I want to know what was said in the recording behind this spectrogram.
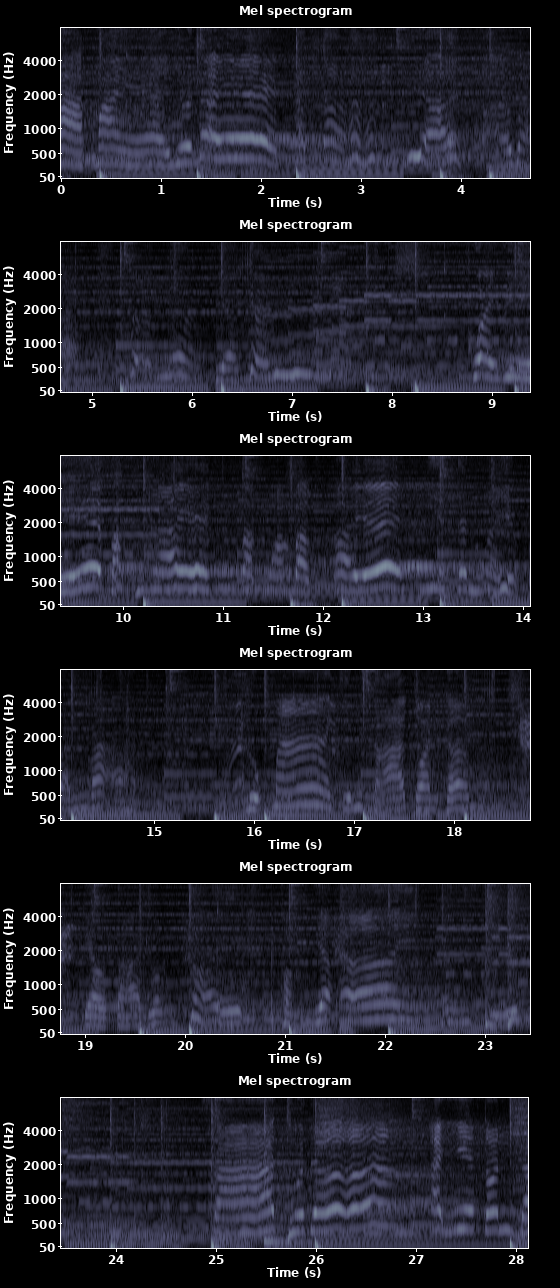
มากมายอยู่ในกระตาอยายอาบาเถิงเปียกเถิงมันกล้วยวีบักไงบักหวางบักไอ้มีแต่หน่วยปันว่าลูกมากินสาก่อนคำแก้วตาดวงใจของยายทั้งสิสาธุเด้อไอ้ต้นใด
